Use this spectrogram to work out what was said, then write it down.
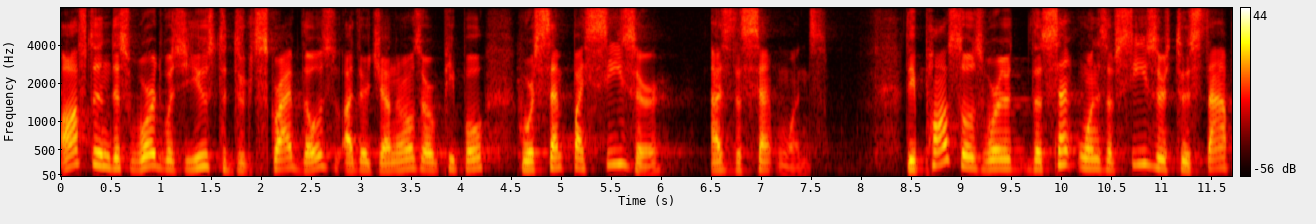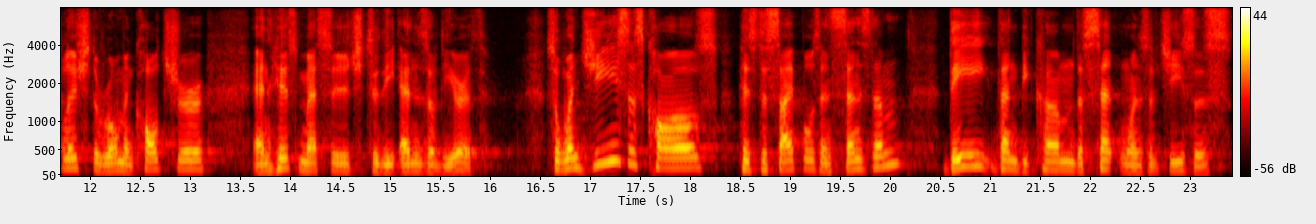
Often, this word was used to describe those, either generals or people, who were sent by Caesar as the sent ones. The apostles were the sent ones of Caesar to establish the Roman culture and his message to the ends of the earth. So when Jesus calls his disciples and sends them, they then become the sent ones of Jesus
